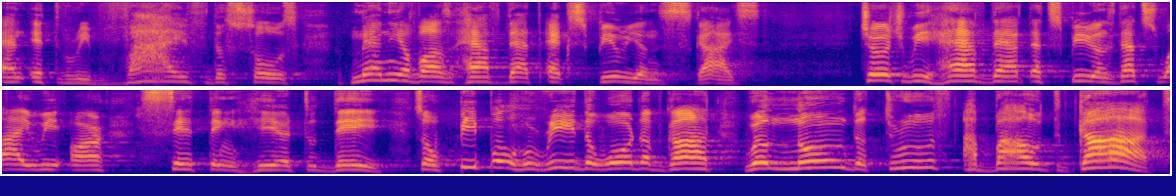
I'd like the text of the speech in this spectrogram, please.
and it revived the souls. Many of us have that experience, guys. Church, we have that experience. That's why we are sitting here today. So, people who read the Word of God will know the truth about God.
